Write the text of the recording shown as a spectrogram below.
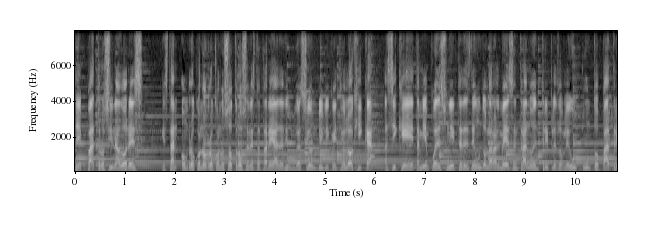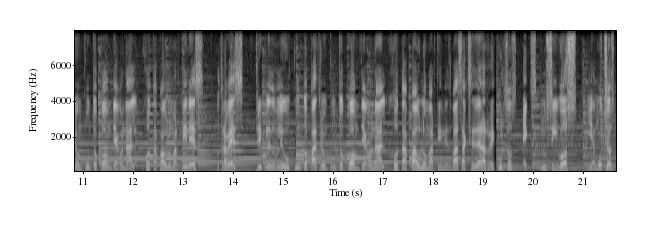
de patrocinadores que están hombro con hombro con nosotros en esta tarea de divulgación bíblica y teológica. Así que también puedes unirte desde un dólar al mes entrando en www.patreon.com diagonal J. Paulo Martínez. Otra vez, www.patreon.com diagonal J. Paulo Martínez. Vas a acceder a recursos exclusivos y a muchos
